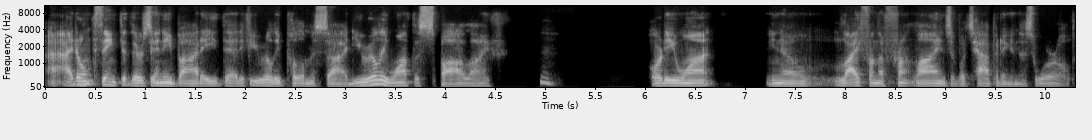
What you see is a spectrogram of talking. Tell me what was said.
i don't think that there's anybody that if you really pull them aside you really want the spa life? Mm. or do you want you know life on the front lines of what's happening in this world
